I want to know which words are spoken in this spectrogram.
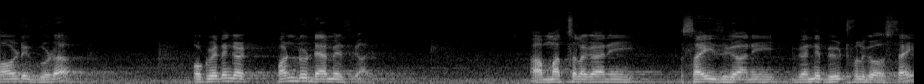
మామిడికి కూడా ఒక విధంగా పండు డ్యామేజ్ కాదు. ఆ మచ్చలు కానీ సైజు కానీ ఇవన్నీ బ్యూటిఫుల్గా వస్తాయి.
